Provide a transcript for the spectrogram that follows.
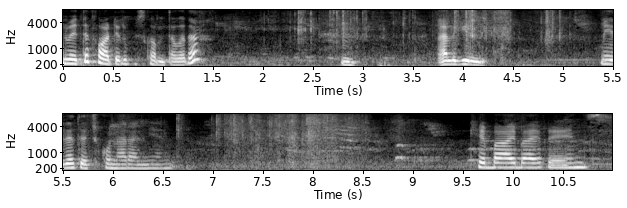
నువ్వైతే ఫార్టీ రూపీస్కి అమ్ముతావు కదా? అలిగింది. మీరే తెచ్చుకున్నారు అన్నీ అని. Okay bye bye friends.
